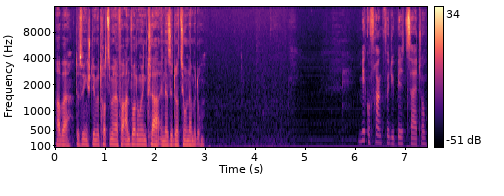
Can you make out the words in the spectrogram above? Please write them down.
Aber deswegen stehen wir trotzdem in der Verantwortung in klar in der Situation damit um. Mirko Frank für die Bild-Zeitung.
